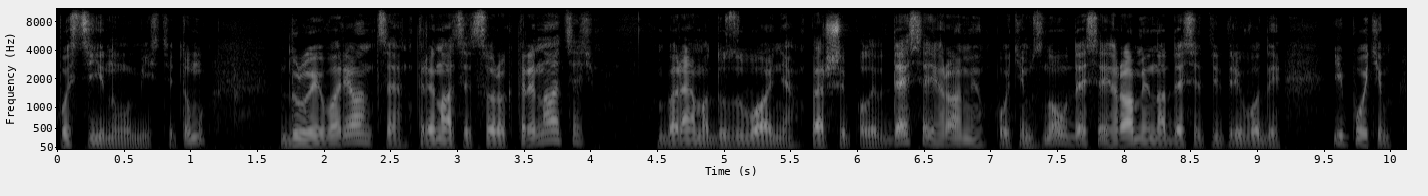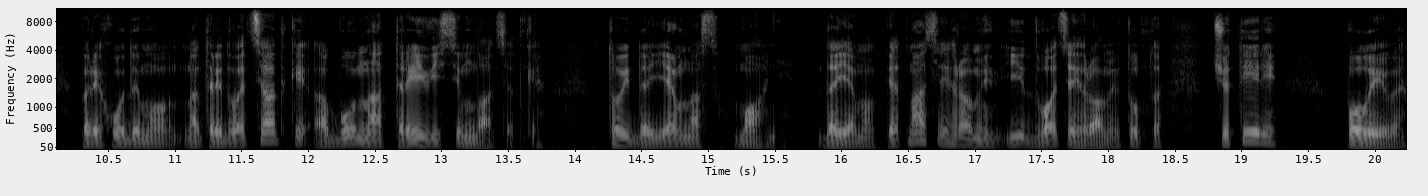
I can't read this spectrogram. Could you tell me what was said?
постійному місці. Тому другий варіант це 13-40-13. Беремо дозування, перший полив 10 грамів, потім знову 10 грамів на 10 літрів води, і потім переходимо на 3,20 або на 3,18. Той дає в нас магній. Даємо 15 грамів і 20 грамів, тобто 4 поливи.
